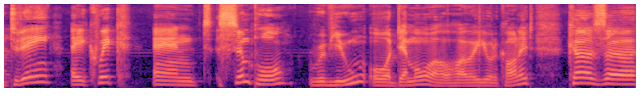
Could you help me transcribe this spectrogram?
Uh, today, a quick and simple review or demo or however you want to call it because uh,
